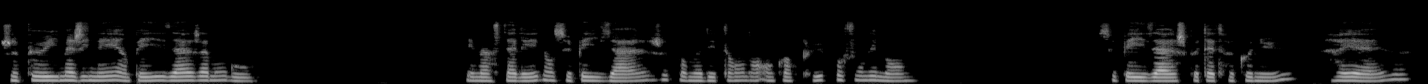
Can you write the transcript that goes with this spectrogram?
je peux imaginer un paysage à mon goût et m'installer dans ce paysage pour me détendre encore plus profondément. Ce paysage peut être connu, réel.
